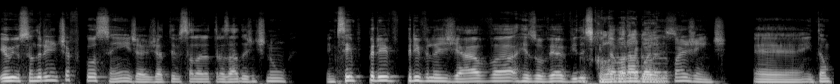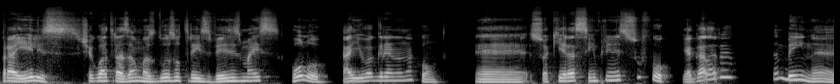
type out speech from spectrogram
Eu e o Sandro a gente já ficou sem, já, já teve salário atrasado, a gente não... A gente sempre pri- privilegiava resolver a vida Os de quem tava trabalhando com a gente. É, então, para eles, chegou a atrasar umas duas ou três vezes, mas rolou. Caiu a grana na conta. É, só que era sempre nesse sufoco. E a galera também, né?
